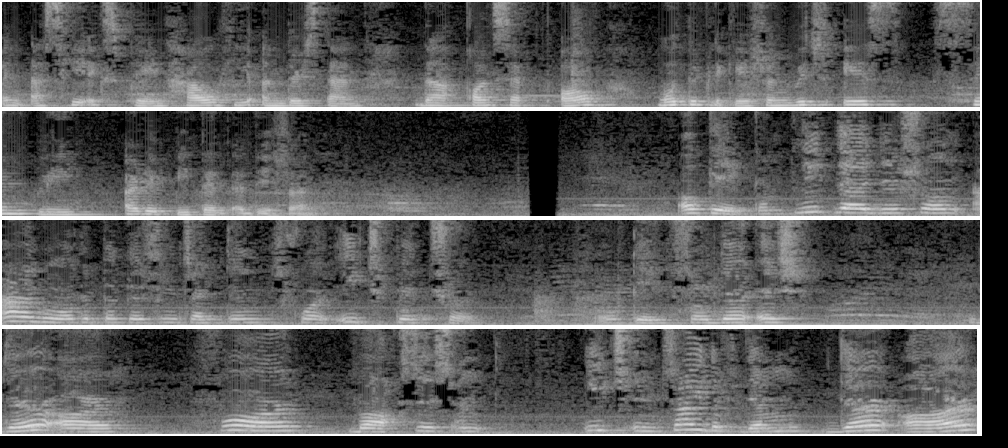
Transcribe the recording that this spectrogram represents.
and as he explained how he understand the concept of multiplication, which is simply a repeated addition. Okay, complete the addition and multiplication sentence for each picture. Okay, so there is there are four boxes and each inside of them there are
